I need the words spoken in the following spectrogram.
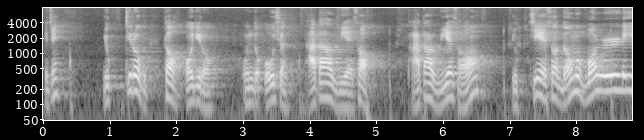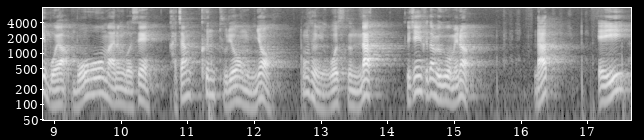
그지? 육지로부터 어디로? the ocean 바다 위에서 바다 위에서 육지에서 너무 멀리 뭐야 모험하는 것에 가장 큰 두려움은요 동생이 was not 그지 그다음 여기 보면은 not A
